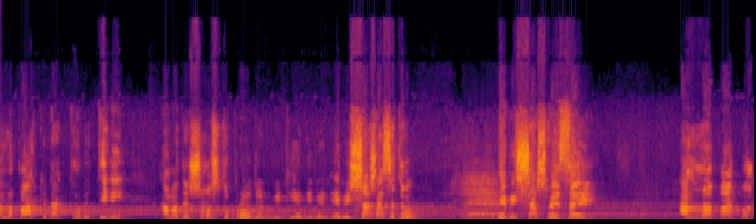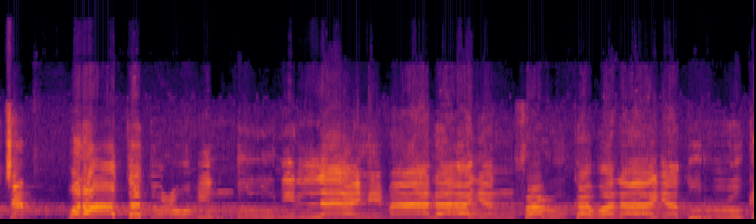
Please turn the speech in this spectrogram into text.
আল্লাহ পাককে ডাকতে হবে তিনি আমাদের সমস্ত প্রয়োজন মিটিয়ে দিবেন এ বিশ্বাস আছে তো এ বিশ্বাস হয়েছে আল্লাহ পাক বলছেন ولا تدع من دون الله ما لا ينفعك ولا يضرك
